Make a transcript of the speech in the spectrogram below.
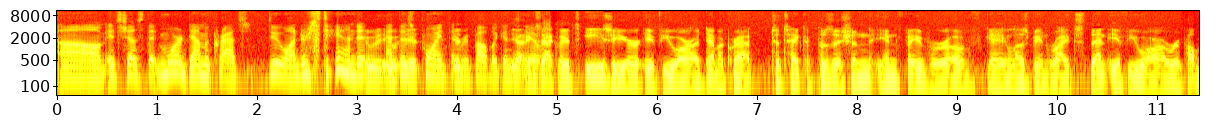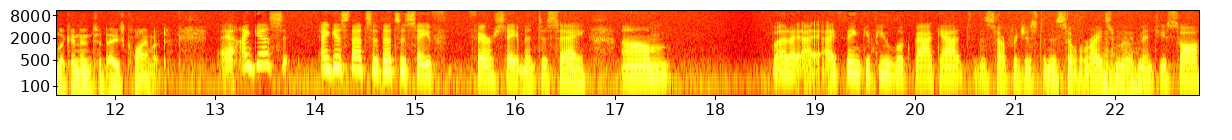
Um, it's just that more Democrats do understand it, it at this it, point than it, Republicans yeah, do. exactly. It's easier if you are a Democrat to take a position in favor of gay and lesbian rights than if you are a Republican in today's climate. I guess I guess that's a, that's a safe fair statement to say. Um, but I, I, think if you look back at the suffragist and the civil rights mm-hmm. movement, you saw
